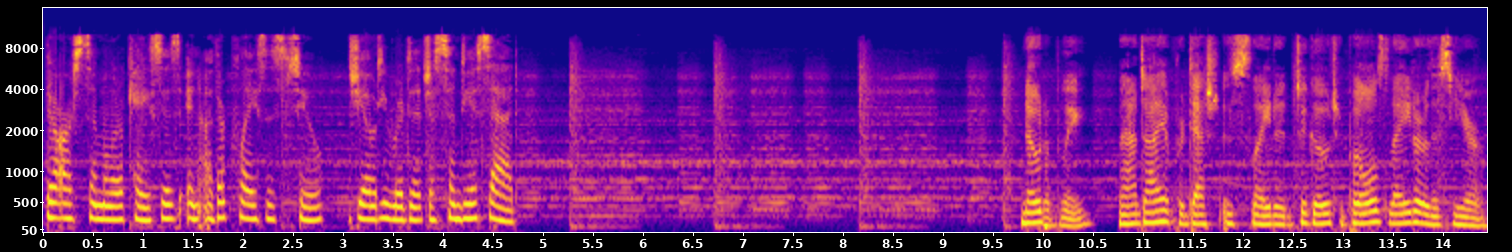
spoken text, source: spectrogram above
there are similar cases in other places too, Jyotiraditya Scindia said. Notably, Madhya Pradesh is slated to go to polls later this year.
